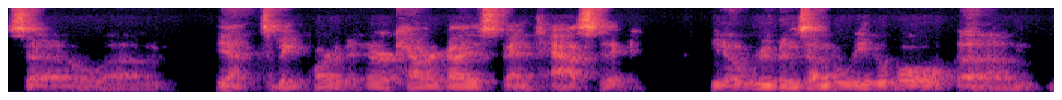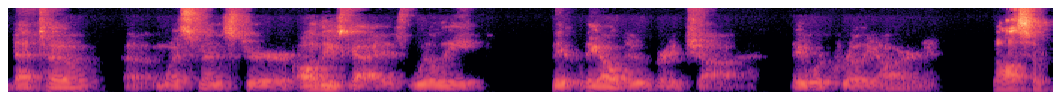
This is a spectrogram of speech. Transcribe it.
So um, yeah, it's a big part of it. And our counter guy is fantastic. You know, Ruben's unbelievable. Um, Beto, uh, Westminster, all these guys, Willie, they, they all do a great job. They work really hard. Awesome.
